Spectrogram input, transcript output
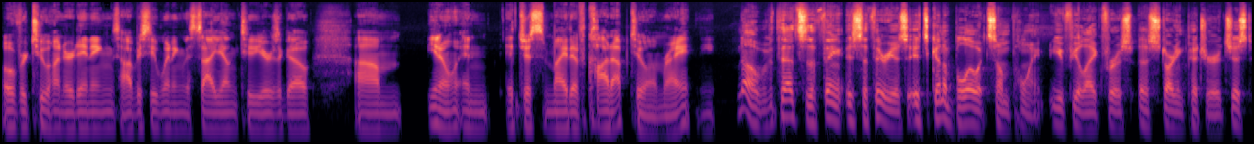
over 200 innings, obviously winning the Cy Young two years ago. Um, you know, and it just might have caught up to him, right? No, but that's the thing. It's the theory. Is it's going to blow at some point. You feel like for a, a starting pitcher, it's just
